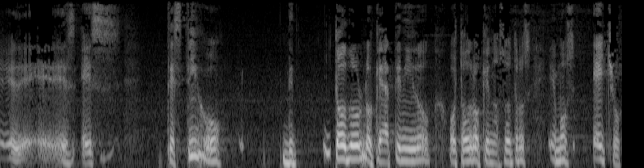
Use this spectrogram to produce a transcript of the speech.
eh, es, testigo de todo lo que ha tenido o todo lo que nosotros hemos hecho.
